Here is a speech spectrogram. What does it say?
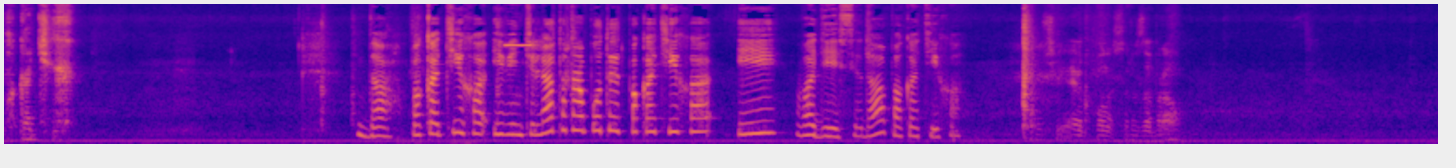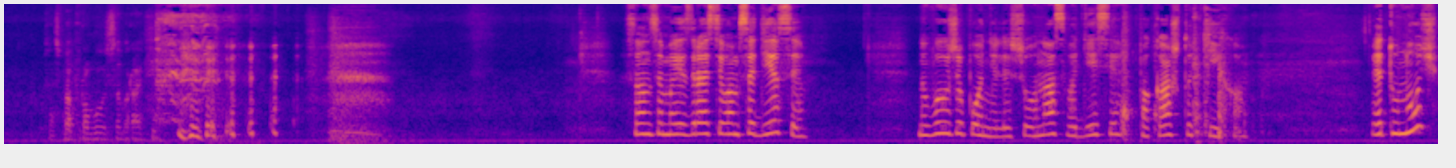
Пока тихо. Да, пока тихо, и вентилятор работает пока тихо, и в Одессе, да, пока тихо. Короче, я ее полностью разобрал. Сейчас попробую собрать. Солнце мои, здрасте вам с Одессы. Но вы уже поняли, что у нас в Одессе пока что тихо. Эту ночь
